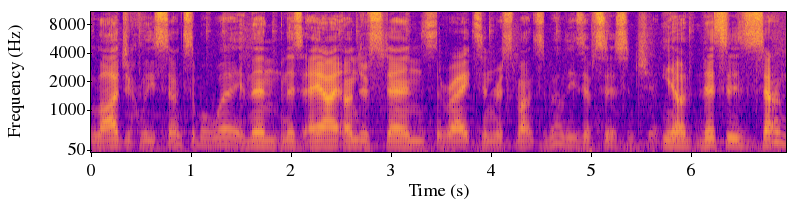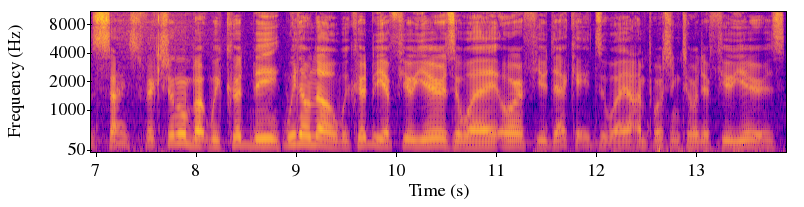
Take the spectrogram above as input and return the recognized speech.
logically sensible way. And then this AI understands the rights and responsibilities of citizenship. You know, this is sounds science fictional, but we could be we don't know. We could be a few years away or a few decades away. I'm pushing toward a few years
